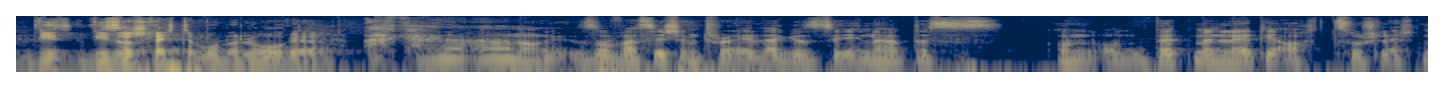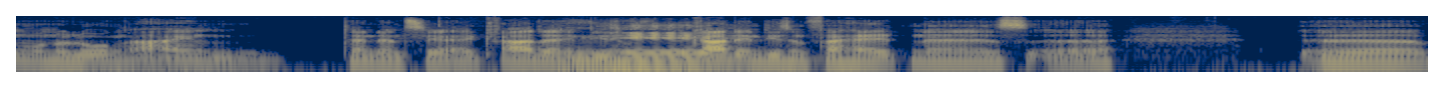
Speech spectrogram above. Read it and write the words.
Wie, wie so schlechte Monologe. ach, keine Ahnung. So, was ich im Trailer gesehen habe, das. Und, und Batman lädt ja auch zu schlechten Monologen ein, tendenziell, gerade in diesem, Nee. gerade in diesem Verhältnis. Äh, äh,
